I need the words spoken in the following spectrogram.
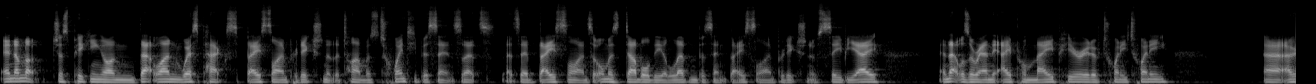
And I'm not just picking on that one. Westpac's baseline prediction at the time was 20%. So that's that's their baseline. So almost double the 11% baseline prediction of CBA. And that was around the April May period of 2020. Uh,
